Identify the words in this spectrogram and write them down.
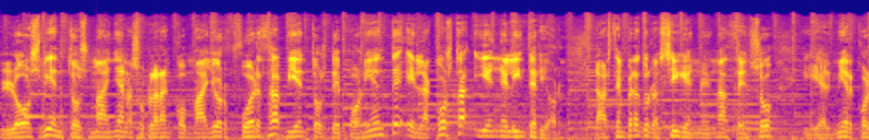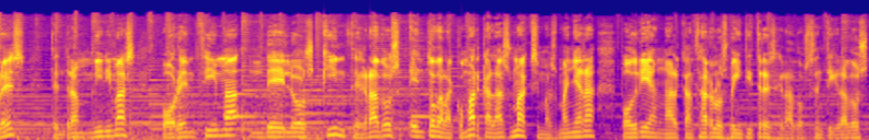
Los vientos mañana soplarán con mayor fuerza, vientos de poniente en la costa y en el interior. Las temperaturas siguen en ascenso y el miércoles tendrán mínimas por encima de los 15 grados en toda la comarca. Las máximas mañana podrían alcanzar los 23 grados centígrados.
